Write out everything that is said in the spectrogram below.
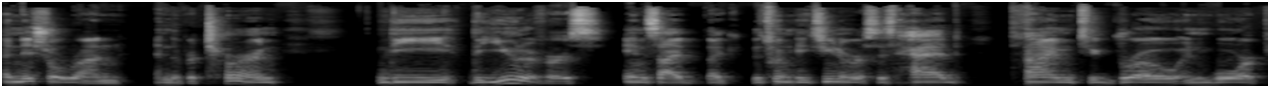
initial run and the return the the universe inside like the twin peaks universe has had time to grow and warp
